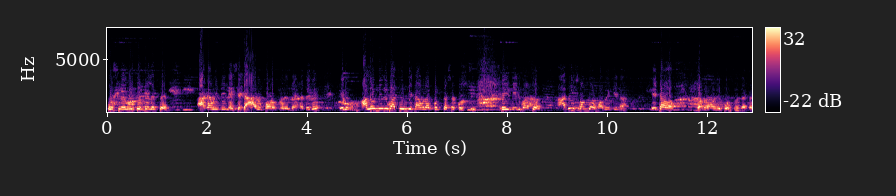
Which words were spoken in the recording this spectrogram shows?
প্রশ্নের মুখে ফেলেছেন আগামী দিনে সেটা আরও বড় করে দেখা দেবে এবং ভালো নির্বাচন যেটা আমরা প্রত্যাশা করছি, সেই নির্বাচন আদৌ সম্ভব হবে কিনা, এটাও জনগণের প্রশ্ন দেখা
